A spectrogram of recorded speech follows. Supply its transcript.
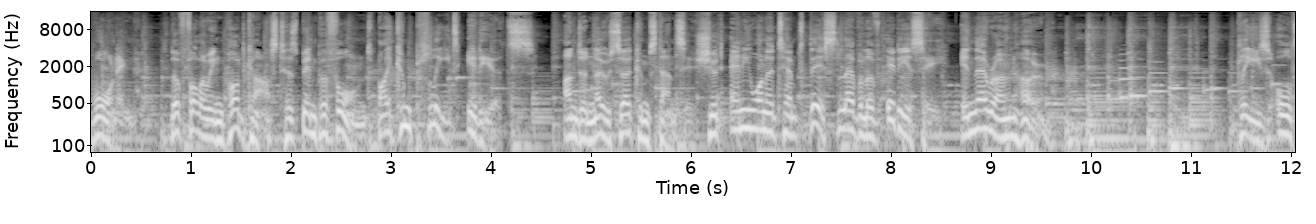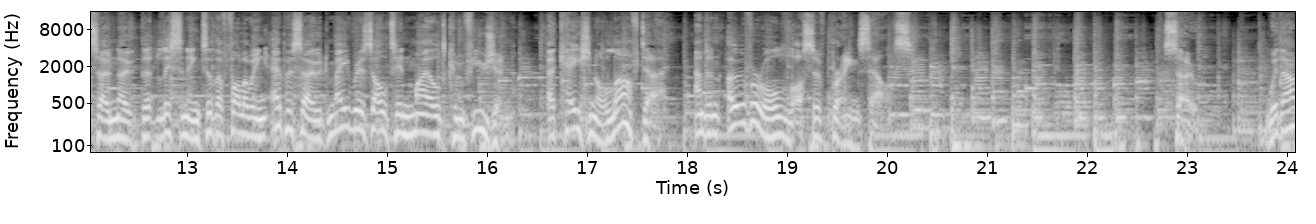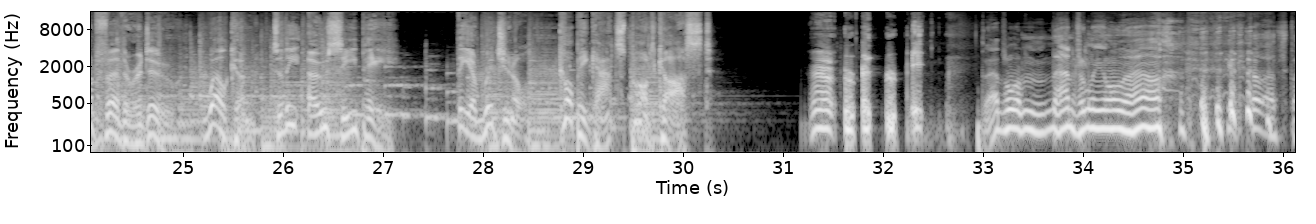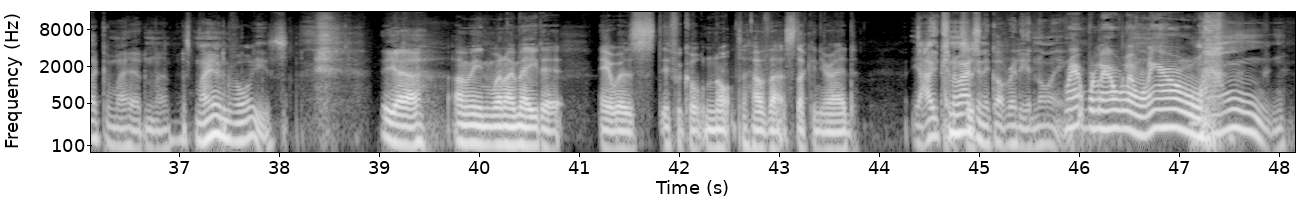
Warning the following podcast has been performed by complete idiots. Under no circumstances should anyone attempt this level of idiocy in their own home. Please also note that listening to the following episode may result in mild confusion, occasional laughter, and an overall loss of brain cells. So, without further ado, welcome to the OCP, the original Copycats podcast. That's what naturally all the hell. got that stuck in my head, man. It's my own voice. Yeah, I mean, when I made it, it was difficult not to have that stuck in your head. Yeah, I can imagine it got really annoying.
